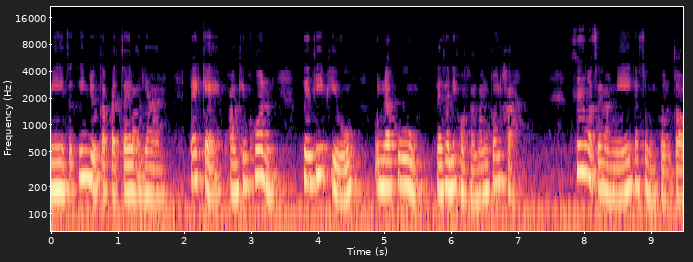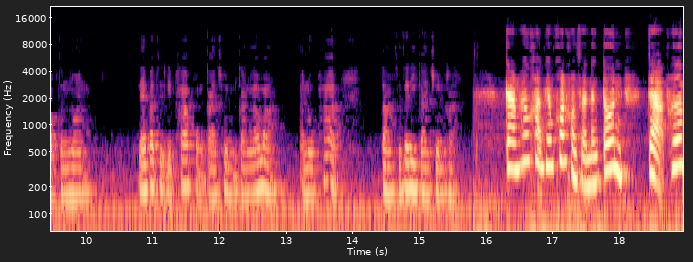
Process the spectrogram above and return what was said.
มีจะขึ้นอยู่กับปัจจัยหลายอย่าง ได้แก่ความเข้มข้น พื้นที่ผิว อุณหภูมิ และชนิดของสารตั้งต้นค่ะ ซึ่งปัจจัยเหล่านี้จะส่งผลต่อจำนวน และประสิทธิภาพของการชนกันระหว่างอนุภาคตามทฤษฎีการชนค่ะ การเพิ่มความเข้มข้นของสารตั้งต้น จะเพิ่ม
